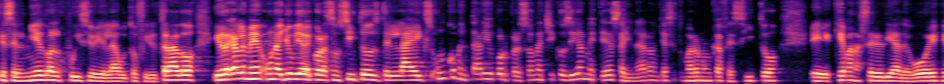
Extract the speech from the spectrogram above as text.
que es el miedo al juicio y el autofiltrado? Y regálame una lluvia de corazoncitos, de likes, un comentario por persona, chicos. Díganme qué desayunaron, ya se tomaron un cafecito, eh, qué van a hacer el día de hoy,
